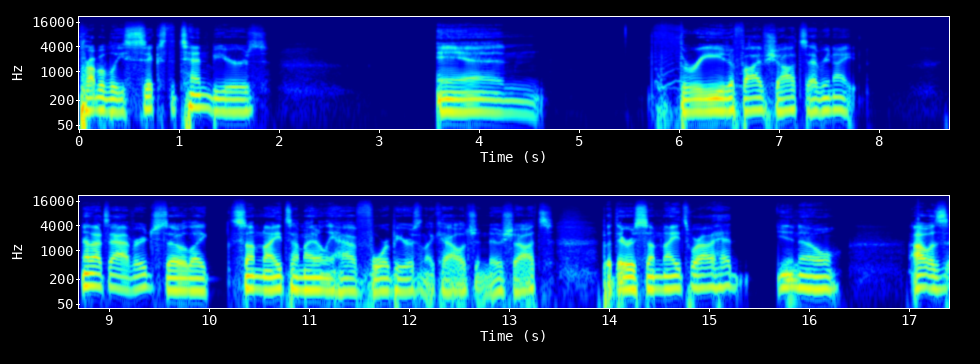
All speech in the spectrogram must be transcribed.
probably six to ten beers and three to five shots every night. Now that's average, so like some nights I might only have four beers on the couch and no shots, but there were some nights where I had, you know, I was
